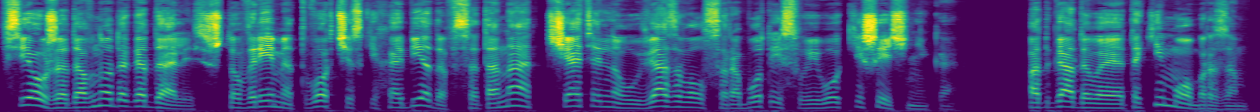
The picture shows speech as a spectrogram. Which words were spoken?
Все уже давно догадались, что время творческих обедов сатана тщательно увязывал с работой своего кишечника — подгадывая таким образом,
